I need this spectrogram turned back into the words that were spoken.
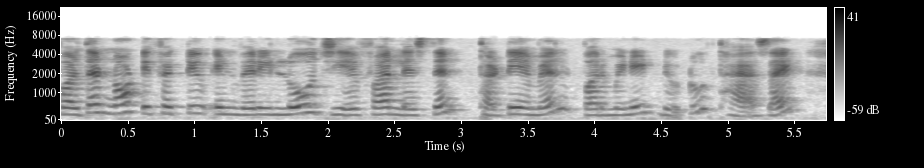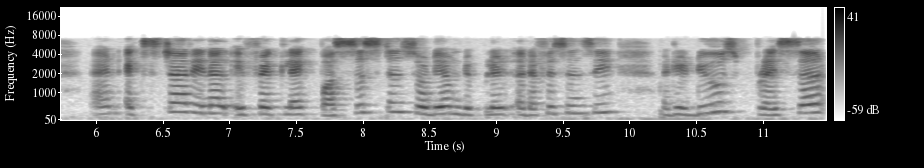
further not effective in very low GFR less than 30 ml per minute due to thiazide and extrarenal effect like persistent sodium deficiency reduce pressure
